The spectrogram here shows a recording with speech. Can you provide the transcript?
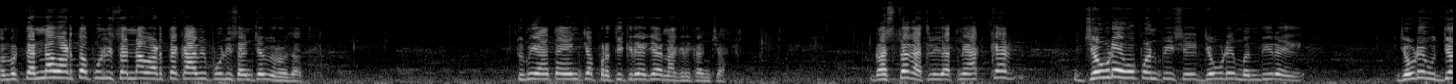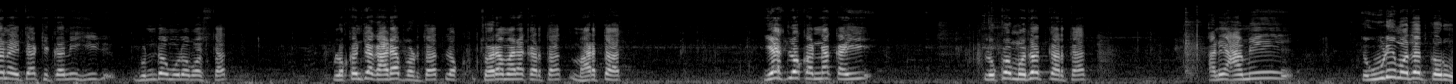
आणि मग त्यांना वाटतं पोलिसांना वाटतं का आम्ही पोलिसांच्या विरोधात आहे? तुम्ही आता यांच्या प्रतिक्रिया घ्या नागरिकांच्या. गस्त घातली जात नाही. अख्ख्या जेवढे ओपन पीस आहे जेवढे मंदिर आहे जेवढे उद्यान आहे त्या ठिकाणी ही गुंड मुलं बसतात. लोकांच्या गाड्या पडतात लोक चोऱ्यामाऱ्या करतात मारतात. याच लोकांना काही लोक मदत करतात. आणि आम्ही एवढी मदत करू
